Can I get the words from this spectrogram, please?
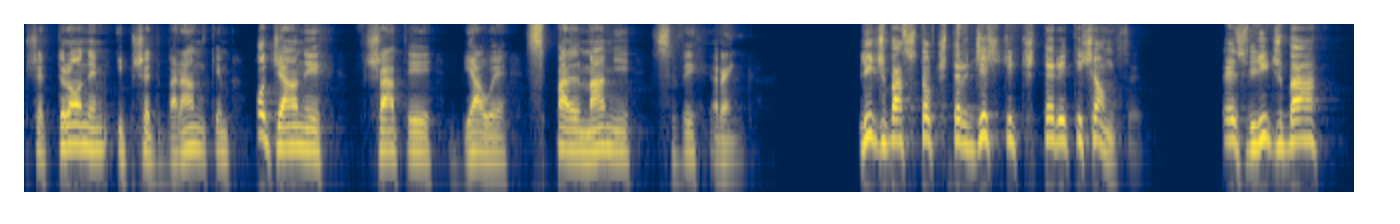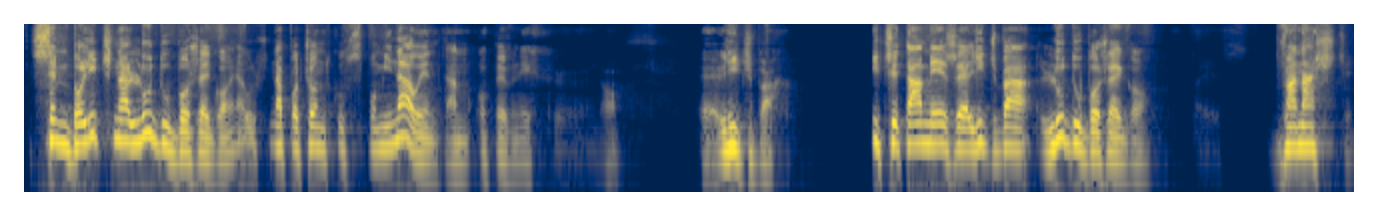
przed tronem i przed barankiem, odzianych szaty białe, z palmami w swych rękach. Liczba 144 tysiące. To jest liczba symboliczna ludu Bożego. Ja już na początku wspominałem tam o pewnych no, e, liczbach. I czytamy, że liczba ludu Bożego to jest 12,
